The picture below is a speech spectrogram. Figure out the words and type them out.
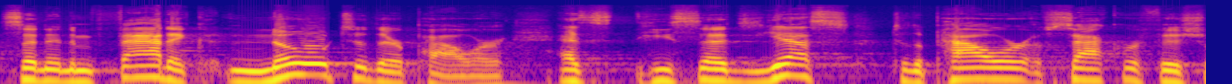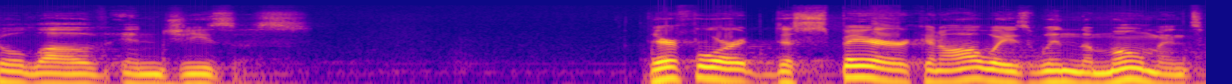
said an emphatic no to their power as He said yes to the power of sacrificial love in Jesus. Therefore, despair can always win the moment,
